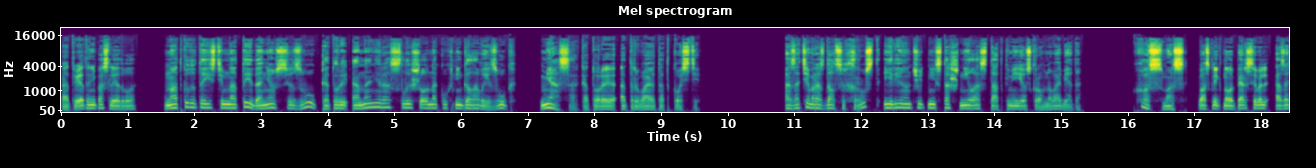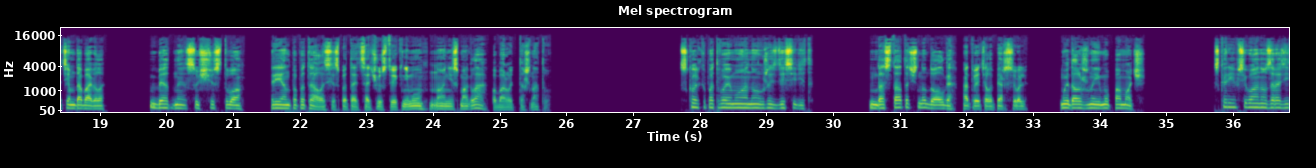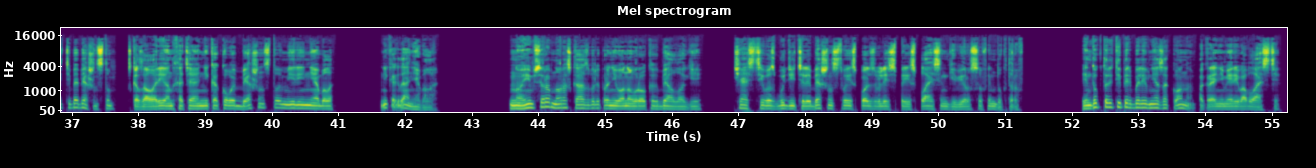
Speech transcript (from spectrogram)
Ответа не последовало, но откуда-то из темноты донесся звук, который она не раз слышала на кухне головы, звук мяса, которое отрывают от кости. А затем раздался хруст, и Риан чуть не стошнила остатками ее скромного обеда. «Космос!» — воскликнула Персиваль, а затем добавила. «Бедное существо!» Риан попыталась испытать сочувствие к нему, но не смогла побороть тошноту. «Сколько, по-твоему, оно уже здесь сидит?» «Достаточно долго», — ответила Персиваль. «Мы должны ему помочь». «Скорее всего, оно заразит тебя бешенством», — сказал Риан, хотя никакого бешенства в мире не было. Никогда не было. Но им все равно рассказывали про него на уроках биологии. Части возбудителя бешенства использовались при сплайсинге вирусов-индукторов. Индукторы теперь были вне закона, по крайней мере, во власти.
